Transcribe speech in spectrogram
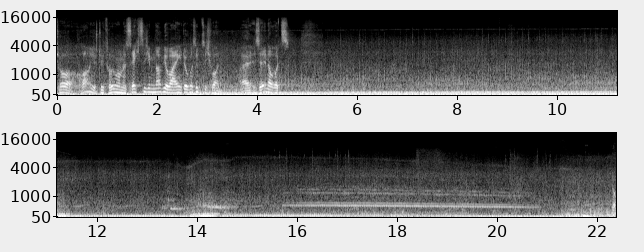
Tja, hier steht zwar immer eine 60 im Navi, aber eigentlich irgendwo 70 fahren. Weil ist ja innerorts. Ja.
